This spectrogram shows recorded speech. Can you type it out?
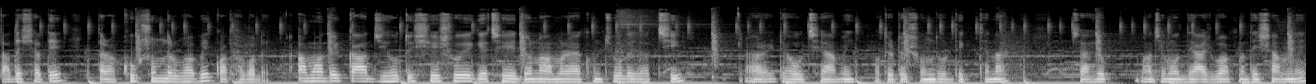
তাদের সাথে তারা খুব সুন্দরভাবে কথা বলে। আমাদের কাজ যেহেতু শেষ হয়ে গেছে, এজন্য আমরা এখন চলে যাচ্ছি। আর এটা হচ্ছে আমি, অতটা সুন্দর দেখতে না। যাই হোক, মাঝে মধ্যে আসব আপনাদের সামনে।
